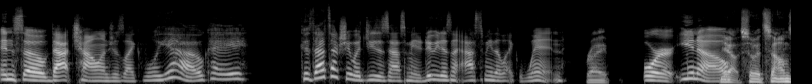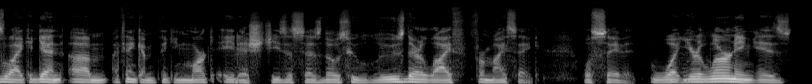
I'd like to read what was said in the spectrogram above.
And so that challenge is like, well, yeah, okay. Cause that's actually what Jesus asked me to do. He doesn't ask me to like win right. or, you know, Yeah. So it sounds like again, um, I think I'm thinking Mark 8ish, Jesus says, Those who lose their life for my sake will save it. What Mhm. you're learning is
